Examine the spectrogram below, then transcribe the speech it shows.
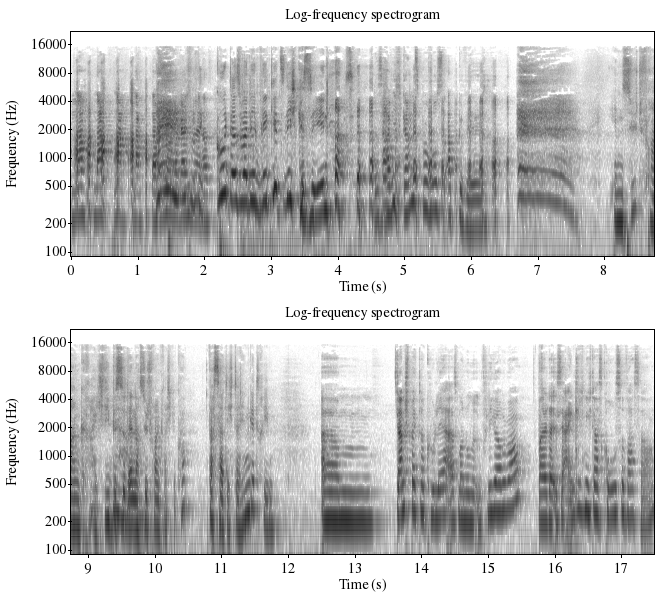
na, na, na. Gut, dass man den Blick jetzt nicht gesehen hat. Das habe ich ganz bewusst abgewählt. In Südfrankreich. Wie bist du denn nach Südfrankreich gekommen? Was hat dich dahin getrieben? Ähm, ganz spektakulär erstmal nur mit dem Flieger rüber, weil da ist ja eigentlich nicht das große Wasser,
